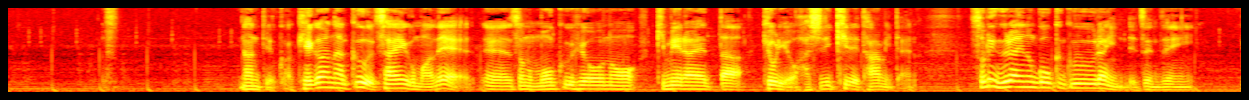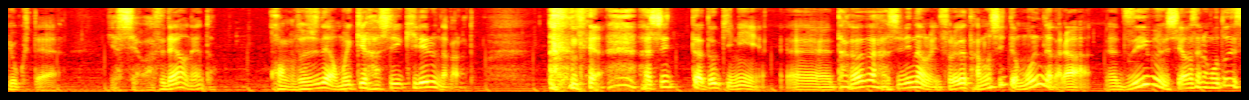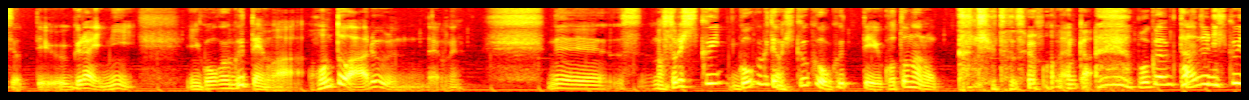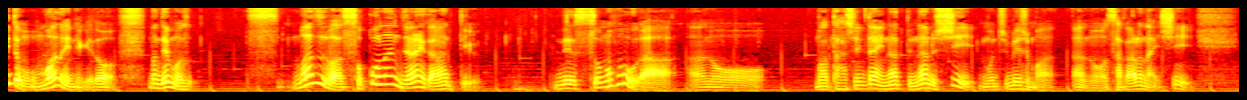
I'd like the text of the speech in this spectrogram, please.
なんていうか怪我なく最後まで、えー、その目標の決められた距離を走りきれたみたいなそれぐらいの合格ラインで全然よくていや幸せだよねと。この年で思いっきり走りきれるんだからと。で走った時に、えー、たかが走りなのにそれが楽しいって思うんだから随分幸せなことですよっていうぐらいに合格点は本当はあるんだよね。で、まあ、それ低い合格点を低く置くっていうことなのかっていうとそれもなんか僕は単純に低いとも思わないんだけど、まあ、でもまずはそこなんじゃないかなっていう。でその方があのまた走りたいなってなるしモチベーションもあの下がらないし、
